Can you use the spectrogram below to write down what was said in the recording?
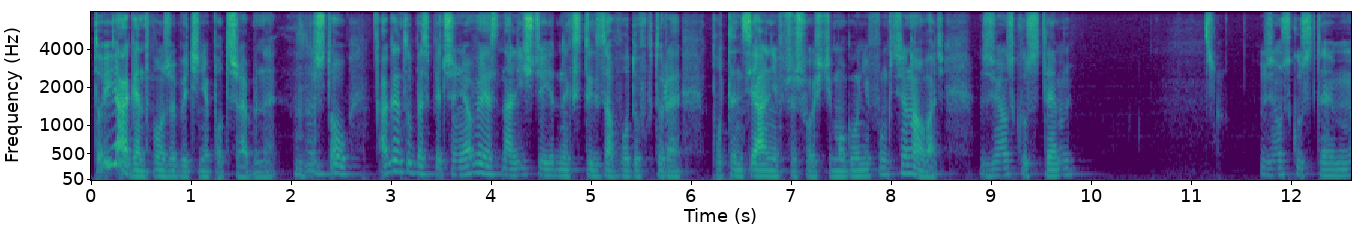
to i agent może być niepotrzebny. Mhm. Zresztą agent ubezpieczeniowy jest na liście jednych z tych zawodów, które potencjalnie w przyszłości mogą nie funkcjonować. W związku z tym, w związku z tym,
